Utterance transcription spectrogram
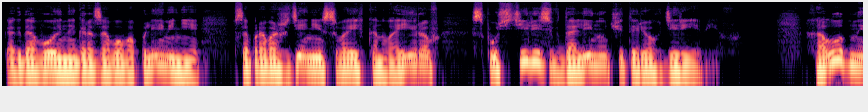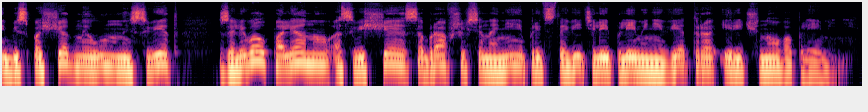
когда воины грозового племени в сопровождении своих конвоиров спустились в долину четырех деревьев. Холодный беспощадный лунный свет заливал поляну, освещая собравшихся на ней представителей племени ветра и речного племени.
